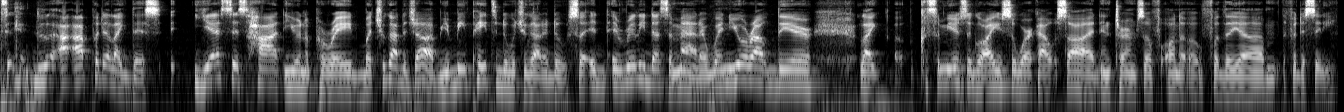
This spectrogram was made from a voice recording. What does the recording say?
T- I, I put it like this: yes, it's hot. You're in a parade, but you got a job. You're being paid to do what you got to do. So it, it really doesn't matter when you're out there. Like uh, some years ago, I used to work outside in terms of on a, for the um, for the city,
